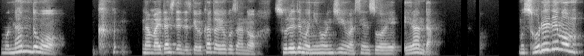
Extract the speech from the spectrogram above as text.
もう何度も 名前出してるんですけど、加藤陽子さんのそれでも日本人は戦争を選んだ。もうそれでも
